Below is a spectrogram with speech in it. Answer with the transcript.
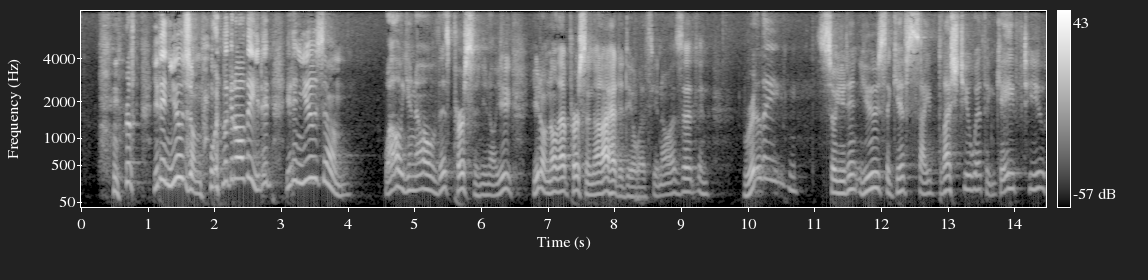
you didn't use them. Look at all these. You didn't, you didn't use them. Well, you know, this person, you know, you, you don't know that person that I had to deal with, you know. Is it really? So you didn't use the gifts I blessed you with and gave to you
